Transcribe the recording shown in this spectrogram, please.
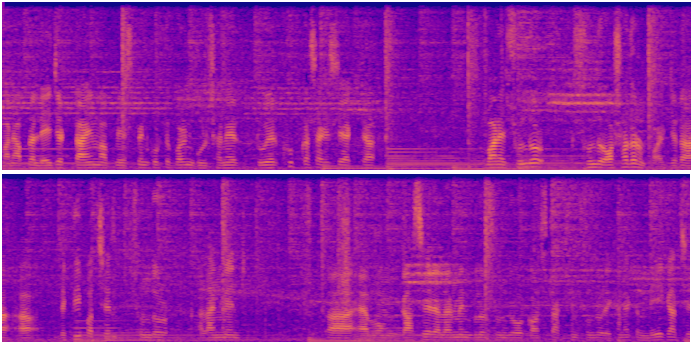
মানে আপনার লেজার টাইম আপনি স্পেন্ড করতে পারেন। গুলশানের টুয়ের খুব কাছাকাছি একটা মানে সুন্দর সুন্দর অসাধারণ পার্ক যেটা দেখতেই পাচ্ছেন। সুন্দর অ্যালাইনমেন্ট এবং গাছের অ্যালাইনমেন্টগুলো সুন্দর কনস্ট্রাকশন সুন্দর। এখানে একটা লেক আছে।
